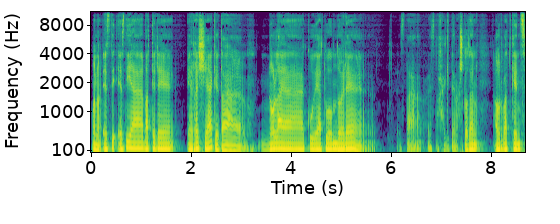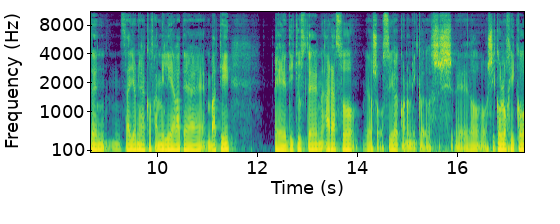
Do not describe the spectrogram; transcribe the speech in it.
bueno, ez, di, ez dia bat ere erreseak eta nola kudeatu ondo ere ez da, ez da jakiten askotan. Aur bat kentzen zaioneako familia bate, bati e, dituzten arazo edo sozioekonomiko edo, edo psikologiko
